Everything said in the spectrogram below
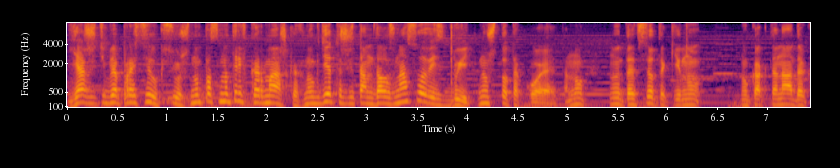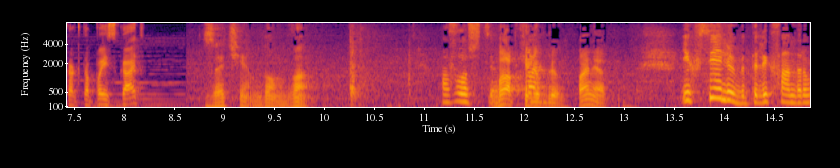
Я же тебя просил, Ксюш, ну посмотри в кармашках, ну где-то же там должна совесть быть. Ну что такое это? Ну, ну это все-таки, ну, ну как-то надо как-то поискать. Зачем? Дом два. Послушайте. Бабки по- люблю, понятно. Их все любят, Александр.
